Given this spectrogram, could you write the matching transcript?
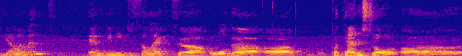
the element and we need to select all the potential uh,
